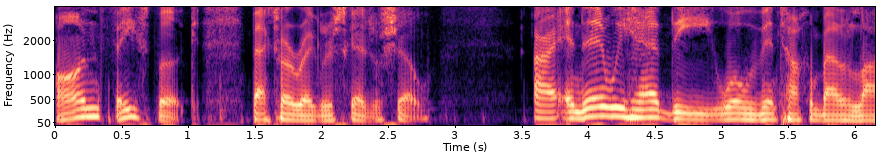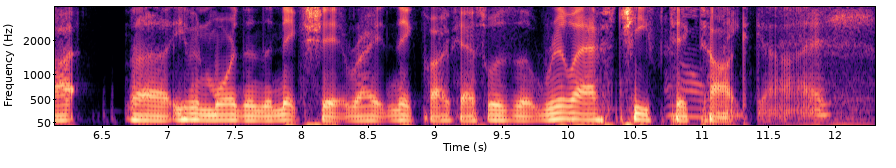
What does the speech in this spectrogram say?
on Facebook. Back to our regular schedule show. All right, and then we had the what we've been talking about a lot, uh, even more than the Nick shit, right? Nick podcast was the real ass chief TikTok. Oh my gosh.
